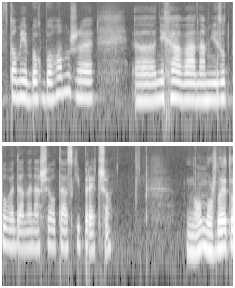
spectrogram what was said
v tom je Boh Bohom, že e, necháva nám nezodpovedané naše otázky prečo. No, možno je to,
